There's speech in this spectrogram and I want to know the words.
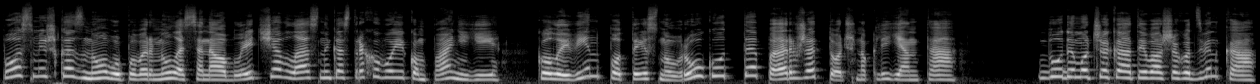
Посмішка знову повернулася на обличчя власника страхової компанії, коли він потиснув руку тепер вже точно клієнта. Будемо чекати вашого дзвінка.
